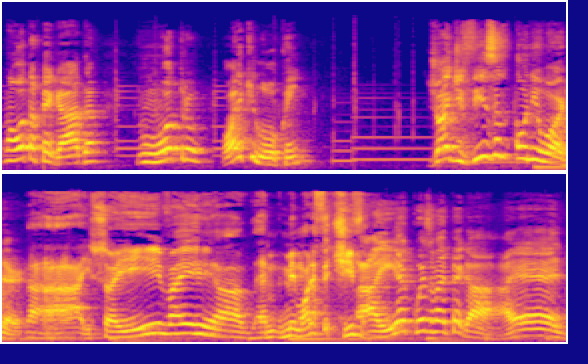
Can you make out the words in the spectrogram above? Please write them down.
uma outra pegada, num outro. Olha que louco, hein? Joy Division ou New Order? Ah, isso aí vai. ah, é memória afetiva. Aí a coisa vai pegar. É,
